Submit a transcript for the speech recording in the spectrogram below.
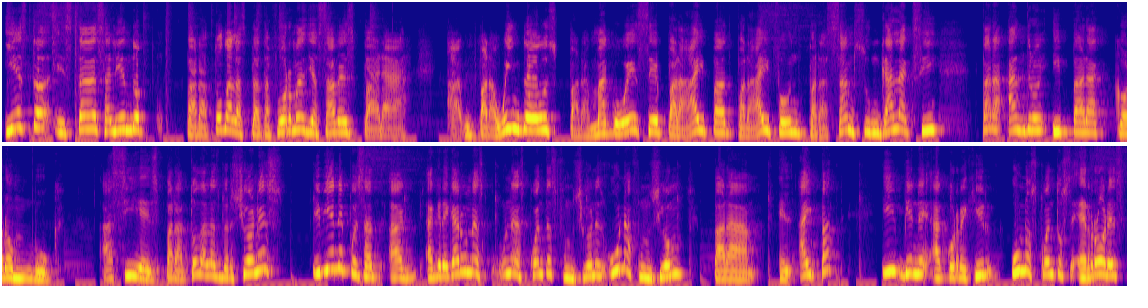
Y esta está saliendo para todas las plataformas, ya sabes, para, ah, para Windows, para Mac OS, para iPad, para iPhone, para Samsung Galaxy, para Android y para Chromebook. Así es, para todas las versiones. Y viene pues a, agregar unas, unas cuantas funciones, una función para el iPad y viene a corregir unos cuantos errores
